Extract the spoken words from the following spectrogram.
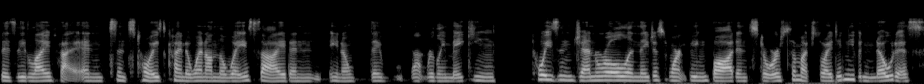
busy life. I, and since toys kind of went on the wayside, and you know they weren't really making toys in general, and they just weren't being bought in stores so much, so I didn't even notice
